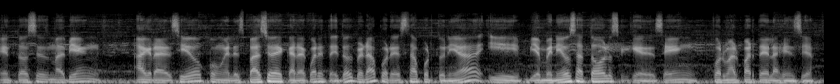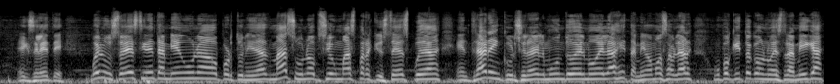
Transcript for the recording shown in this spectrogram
Entonces, más bien agradecido con el espacio de Canal 42, ¿verdad? Por esta oportunidad y bienvenidos a todos los que, deseen formar parte de la agencia. Excelente. Bueno, ustedes tienen también una oportunidad más, una opción más para que ustedes puedan entrar e incursionar en el mundo del modelaje. También vamos a hablar un poquito con nuestra amiga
